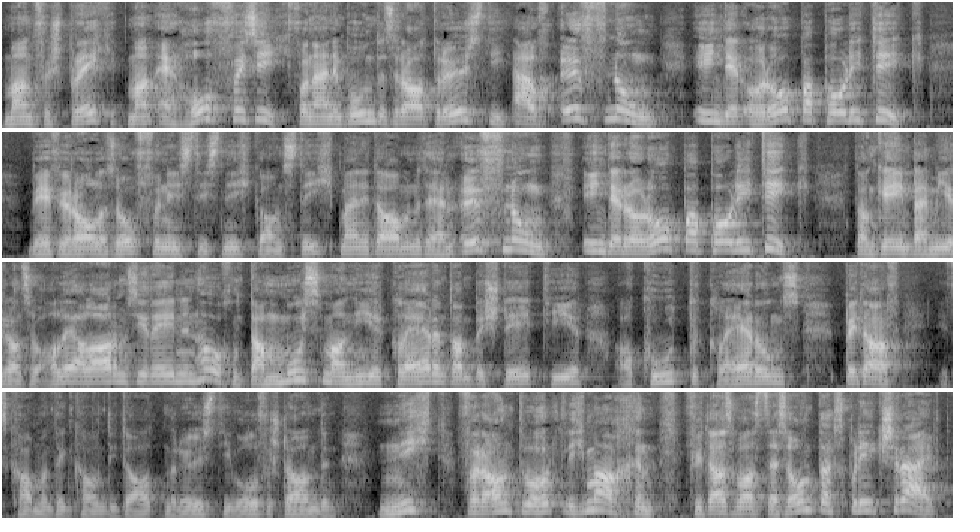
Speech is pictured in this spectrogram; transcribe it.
man verspreche, man erhoffe sich von einem Bundesrat Rösti auch Öffnung in der Europapolitik, Wer für alles offen ist, ist nicht ganz dicht, meine Damen und Herren. Öffnung in der Europapolitik. Dann gehen bei mir also alle Alarmsirenen hoch. Und da muss man hier klären, dann besteht hier akuter Klärungsbedarf. Jetzt kann man den Kandidaten Rösti wohlverstanden nicht verantwortlich machen für das, was der Sonntagsblick schreibt.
